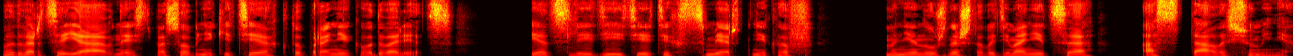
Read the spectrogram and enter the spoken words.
Во дворце явно есть пособники тех, кто проник во дворец. И отследите этих смертников. Мне нужно, чтобы демоница осталась у меня».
